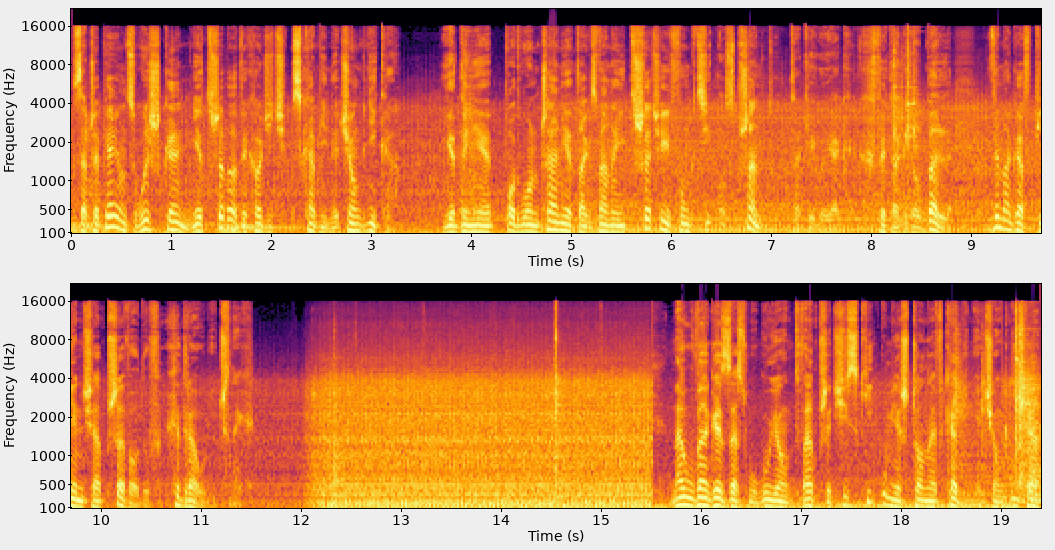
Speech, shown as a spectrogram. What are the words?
Zaczepiając łyżkę nie trzeba wychodzić z kabiny ciągnika. Jedynie podłączanie tzw. Tak trzeciej funkcji osprzętu, takiego jak chwytak do bel, wymaga wpięcia przewodów hydraulicznych. Na uwagę zasługują dwa przyciski umieszczone w kabinie ciągnika,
